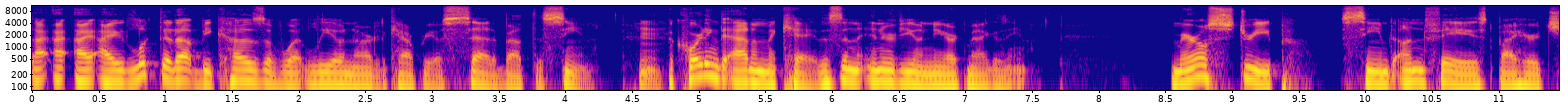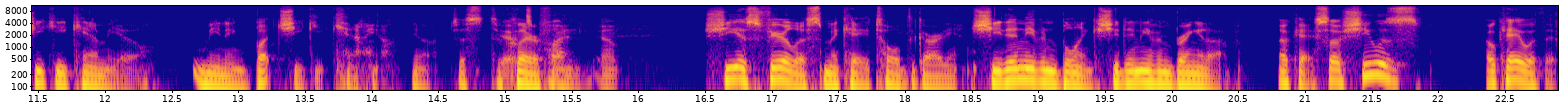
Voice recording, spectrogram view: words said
I, I, I looked it up because of what Leonardo DiCaprio said about the scene. Hmm. According to Adam McKay, this is an interview in New York Magazine. Meryl Streep seemed unfazed by her cheeky cameo, meaning butt cheeky cameo. You know, just to Yeah, clarify. Yep. She is fearless, McKay told The Guardian. She didn't even blink. She didn't even bring it up. Okay, so she was okay with it,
